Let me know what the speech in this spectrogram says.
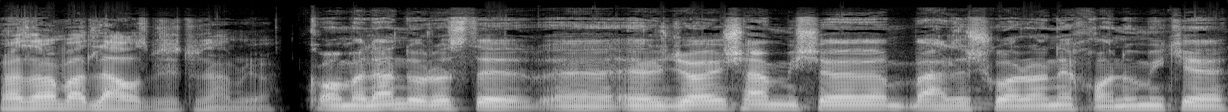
به نظرم باید لحاظ بشه تو تمرین. کاملا درسته. ارجاعش هم میشه ورزشکاران خانومی که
